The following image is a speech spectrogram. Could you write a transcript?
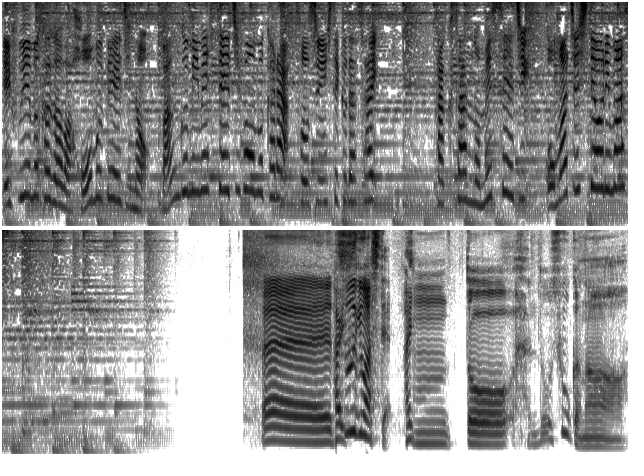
FM 香川ホームページの番組メッセージフォームから送信してくださいたくさんのメッセージお待ちしておりますえーはい続きまして、はいうーんとどうしようかな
